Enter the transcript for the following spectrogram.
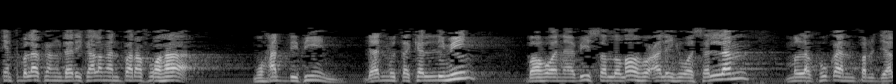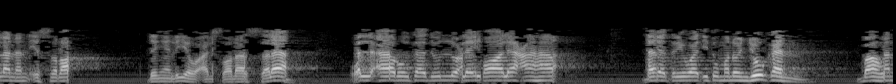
yang terbelakang dari kalangan para fuqaha, muhaddithin dan mutakallimin bahwa Nabi sallallahu alaihi wasallam melakukan perjalanan Isra dengan beliau alaihi salam. Wal aru tadullu alaihi qala'aha. Dan riwayat itu menunjukkan bahwa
